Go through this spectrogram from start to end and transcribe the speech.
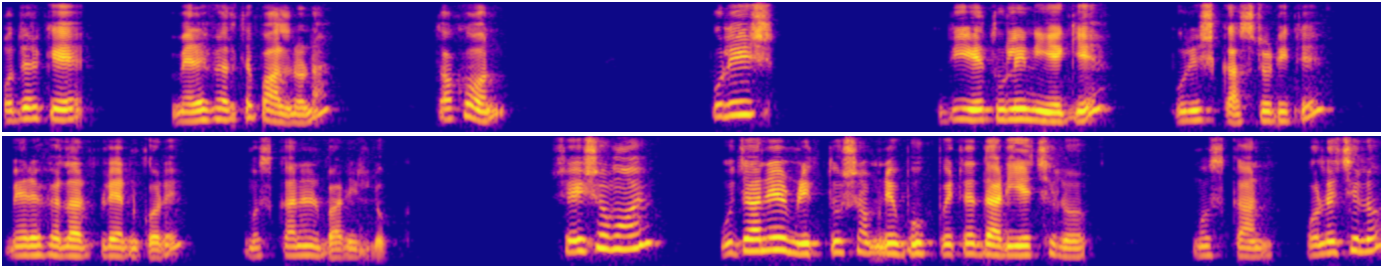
ওদেরকে মেরে ফেলতে পারল না। তখন পুলিশ দিয়ে তুলে নিয়ে গিয়ে পুলিশ কাস্টডিতে মেরে ফেলার প্ল্যান করে মুস্কানের বাড়ির লোক। সেই সময় উজানের মৃত্যুর সামনে বুক পেতে দাঁড়িয়েছিল মুস্কান। বলেছিল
